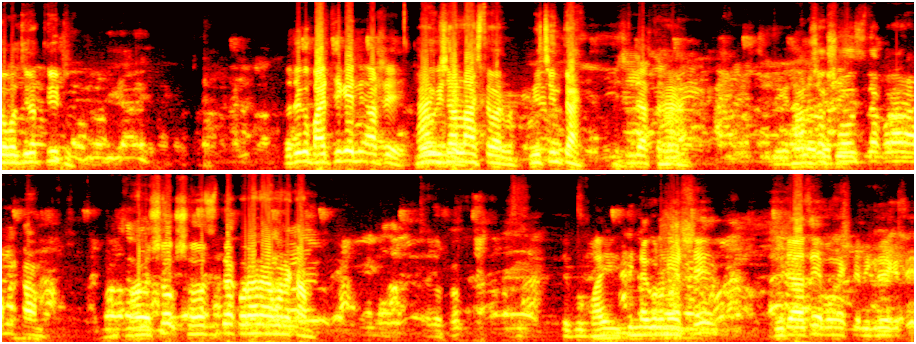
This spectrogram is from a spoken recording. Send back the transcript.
double zero three two. যদি কেউ বাইরে থেকে আসে হ্যাঁ ইনশাল্লাহ আসতে পারবে। নিশ্চিন্তায়। নিশ্চিন্তে আসতে হ্যাঁ। মানুষক সহযোগিতা করার আমার কাম। মানুষক সহযোগিতা করার আমার কাম। ভাই তিনটা গরু নিয়ে আসছে দুইটা আছে এবং একটা বিক্রি হয়ে গেছে।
